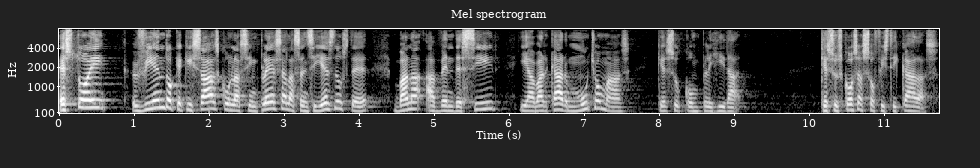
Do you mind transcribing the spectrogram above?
Estoy viendo que quizás con la simpleza, la sencillez de usted, van a bendecir y abarcar mucho más que su complejidad que sus cosas sofisticadas,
